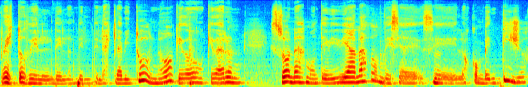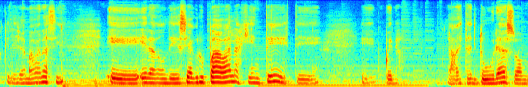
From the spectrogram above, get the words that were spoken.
restos del- del- del- de la esclavitud, ¿no? Quedó, quedaron zonas montevideanas donde se, se- los conventillos, que le llamaban así, eh, era donde se agrupaba la gente, este, eh, bueno, a esta altura son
